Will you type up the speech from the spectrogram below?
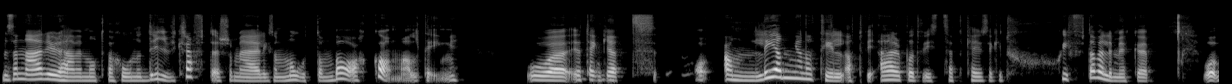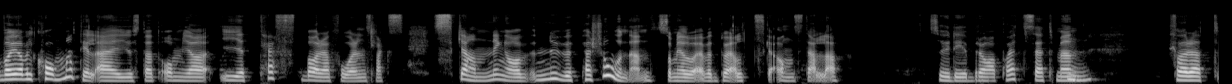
Men sen är det ju det här med motivation och drivkrafter som är liksom motorn bakom allting. Och jag tänker att anledningarna till att vi är på ett visst sätt kan ju säkert skifta väldigt mycket. Och vad jag vill komma till är just att om jag i ett test bara får en slags skanning av nu-personen som jag då eventuellt ska anställa så är det bra på ett sätt. Men mm. för att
